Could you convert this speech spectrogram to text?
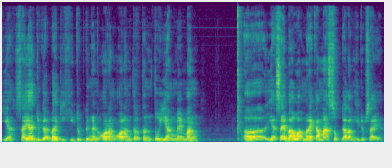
ya. Saya juga bagi hidup dengan orang-orang tertentu yang memang uh, ya saya bawa mereka masuk dalam hidup saya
